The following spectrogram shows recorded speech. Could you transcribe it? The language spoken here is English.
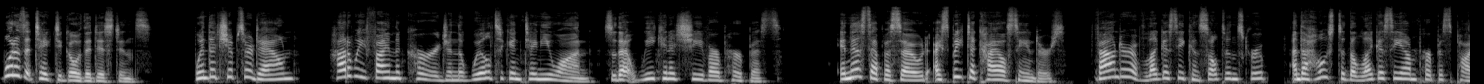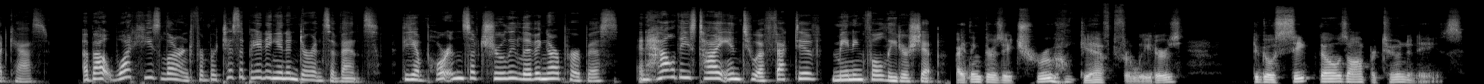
What does it take to go the distance? When the chips are down, how do we find the courage and the will to continue on so that we can achieve our purpose? In this episode, I speak to Kyle Sanders, founder of Legacy Consultants Group and the host of the Legacy on Purpose podcast, about what he's learned from participating in endurance events, the importance of truly living our purpose, and how these tie into effective, meaningful leadership. I think there's a true gift for leaders to go seek those opportunities,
